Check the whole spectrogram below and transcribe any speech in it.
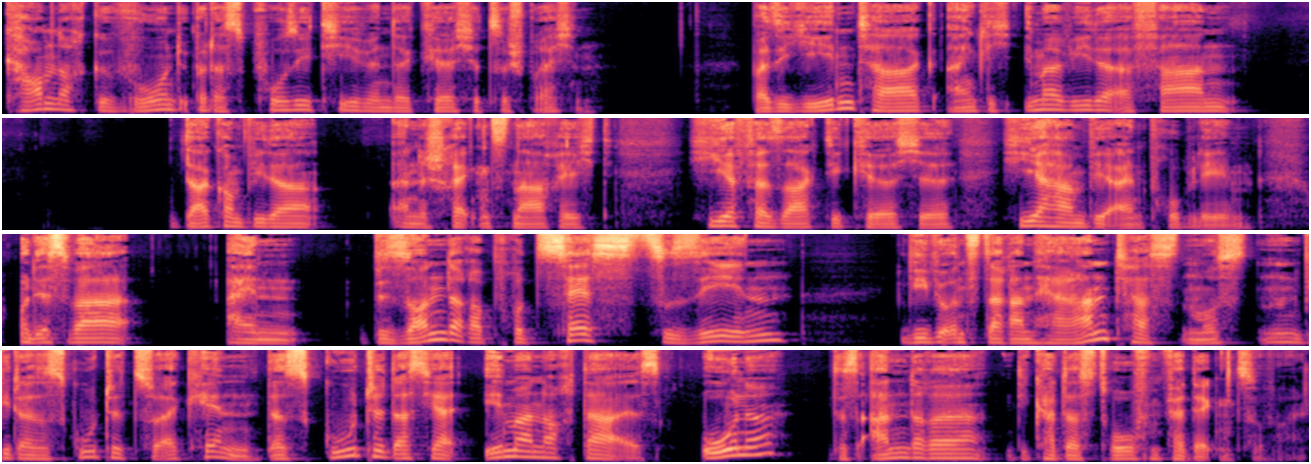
kaum noch gewohnt, über das Positive in der Kirche zu sprechen, weil sie jeden Tag eigentlich immer wieder erfahren, da kommt wieder eine Schreckensnachricht, hier versagt die Kirche, hier haben wir ein Problem. Und es war ein besonderer Prozess zu sehen, wie wir uns daran herantasten mussten, wieder das Gute zu erkennen. Das Gute, das ja immer noch da ist, ohne das andere, die Katastrophen verdecken zu wollen.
